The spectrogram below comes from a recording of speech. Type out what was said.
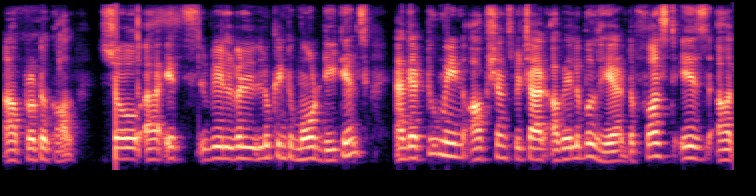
uh, protocol. So uh, it's we'll, we'll look into more details and there are two main options which are available here. The first is an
